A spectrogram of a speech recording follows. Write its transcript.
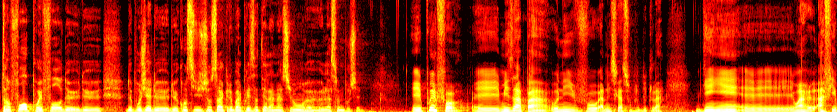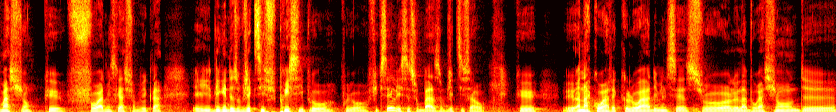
temps forts, points forts de, de, projet de, constitution, ça, que nous allons présenter à la nation euh, la semaine prochaine? Et point fort, et mis à part au niveau administration publique là, gagner euh, une affirmation que faut administration publique là, il y a des objectifs précis pour, pour fixer, et c'est sur base objectifs ça que euh, en accord avec la loi 2016 sur l'élaboration de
